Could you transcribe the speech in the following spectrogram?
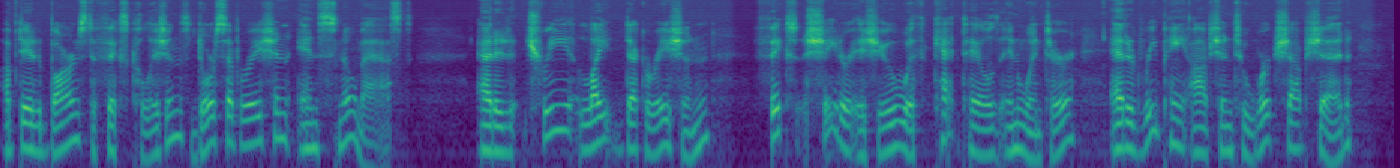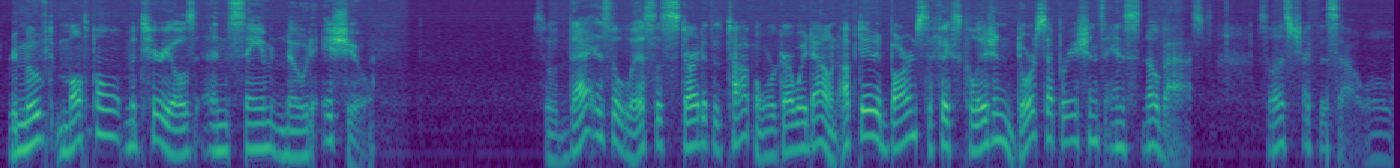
Updated barns to fix collisions, door separation, and snow masks. Added tree light decoration, fix shader issue with cattails in winter, added repaint option to workshop shed, removed multiple materials in same node issue. So that is the list. Let's start at the top and work our way down. Updated barns to fix collision, door separations, and snow masks. So let's check this out. We'll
